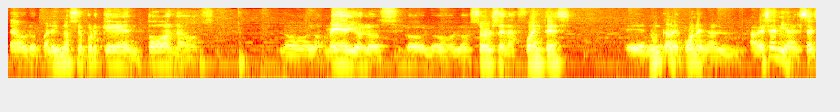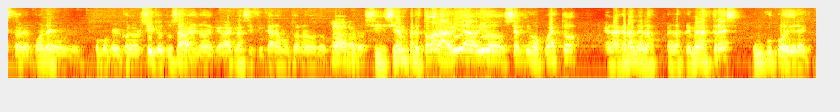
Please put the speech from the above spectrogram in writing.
Europa League no sé por qué en todos lados los, los medios, los, los, los, los sources, las fuentes eh, nunca le ponen al, a veces ni al sexto le ponen como que el colorcito, tú sabes, ¿no? De que va a clasificar a un torneo europeo. Claro. Pero sí, siempre, toda la vida ha habido séptimo puesto en las grandes, en las, en las primeras tres, un cupo directo.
